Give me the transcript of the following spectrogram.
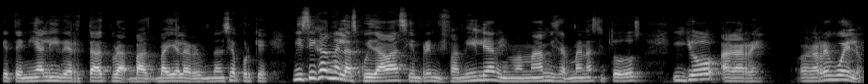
que tenía libertad, va- va- vaya la redundancia, porque mis hijas me las cuidaba siempre, mi familia, mi mamá, mis hermanas y todos, y yo agarré, agarré vuelo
